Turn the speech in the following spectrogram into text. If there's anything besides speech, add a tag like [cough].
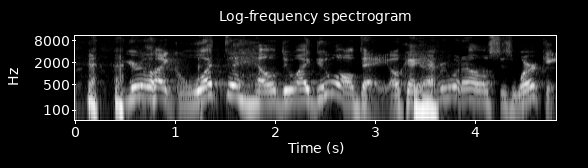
you're like, What the hell do I do all day? Okay. Yeah. Everyone else is working.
